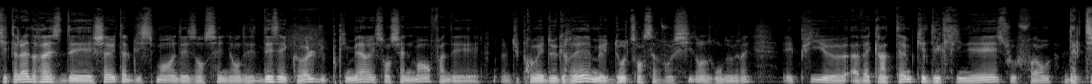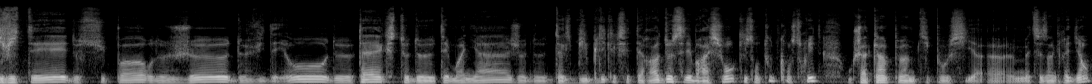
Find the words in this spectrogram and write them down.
qui est à l'adresse des chefs d'établissement et des enseignants des, écoles, du primaire essentiellement, enfin des, du premier degré, mais d'autres s'en servent aussi dans le second degré. Et puis euh, avec un thème qui est décliné sous forme d'activités, de supports, de jeux, de vidéos, de textes, de témoignages, de textes bibliques, etc., de célébrations qui sont toutes construites où chacun peut un petit peu aussi euh, mettre ses ingrédients.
